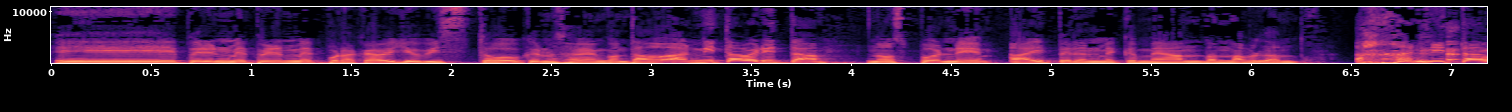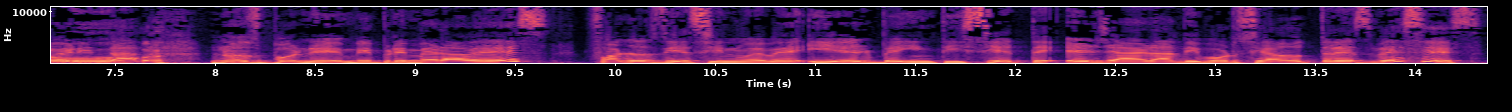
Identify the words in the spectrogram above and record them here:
Eh, espérenme, espérenme, por acá yo he visto que nos habían contado. Anita Verita nos pone, ay, espérenme que me andan hablando. Anita Verita nos pone, mi primera vez fue a los 19 y él 27. Él ya era divorciado tres veces.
